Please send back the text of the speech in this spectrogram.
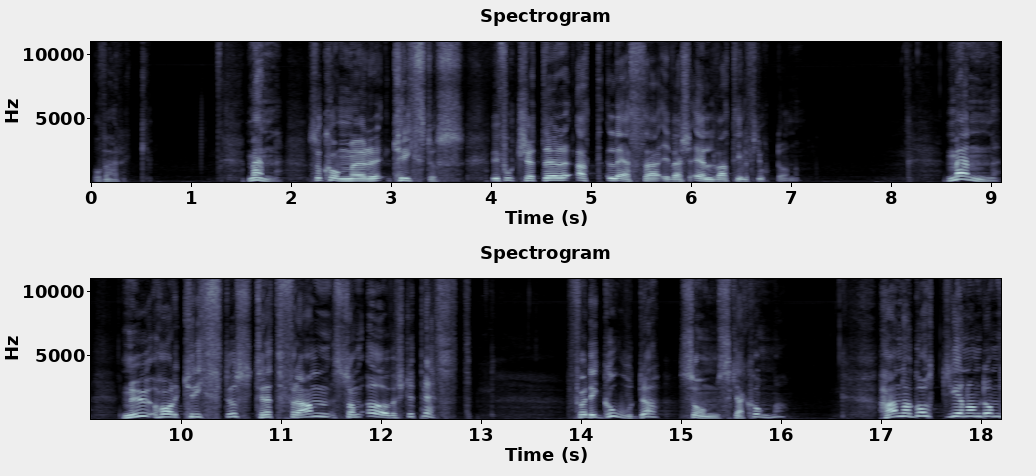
och verk. Men så kommer Kristus. Vi fortsätter att läsa i vers 11 till 14. Men nu har Kristus trätt fram som överste präst för det goda som ska komma. Han har gått genom de,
